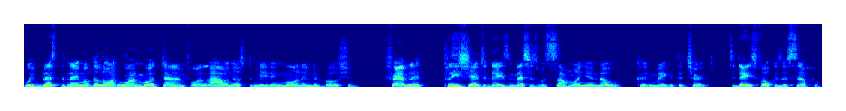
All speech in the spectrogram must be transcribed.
We bless the name of the Lord one more time for allowing us to meet in morning devotion. Family, please share today's message with someone you know couldn't make it to church. Today's focus is simple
